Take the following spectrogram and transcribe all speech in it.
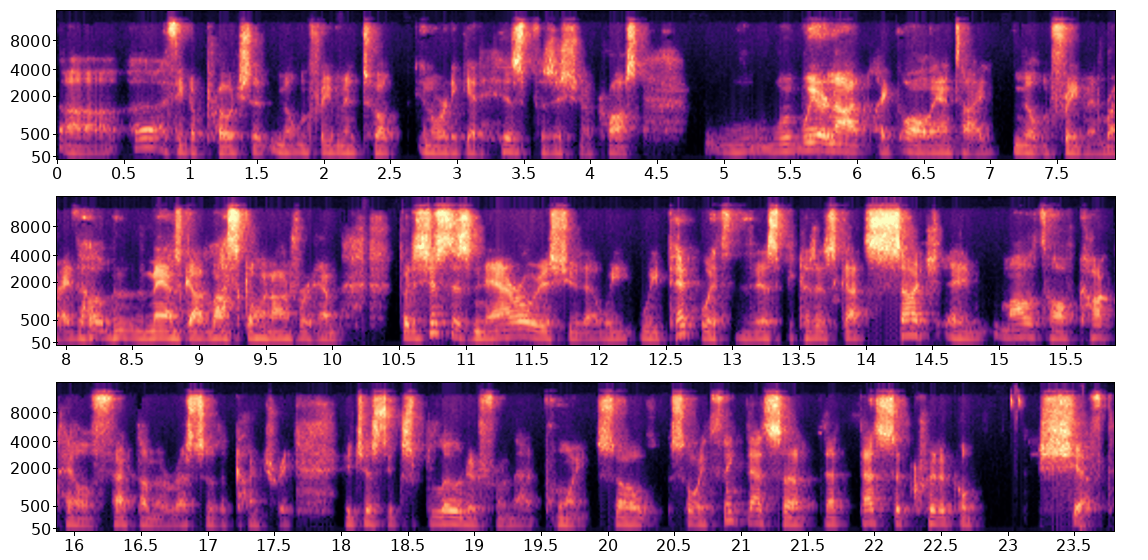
Uh, uh, I think approach that Milton Friedman took in order to get his position across we are not like all anti Milton Friedman, right? The, the, man's got lots going on for him, but it's just this narrow issue that we we pick with this because it's got such a Molotov cocktail effect on the rest of the country. It just exploded from that point. So so I think that's a that that's a critical shift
